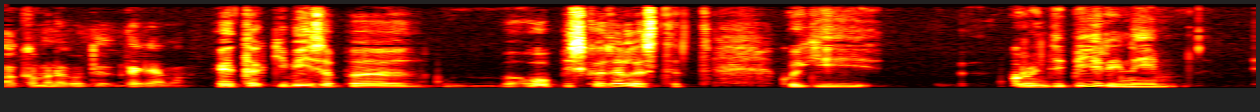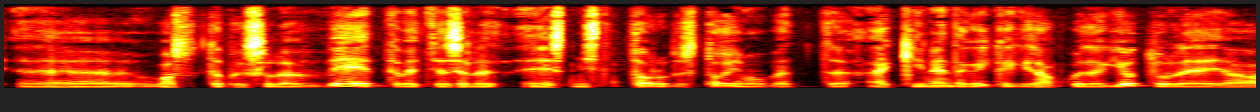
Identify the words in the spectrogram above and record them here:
hakkama nagu tegema. et äkki piisab hoopis ka sellest, et kuigi krundi piirini vastutab, eks ole, vee-ettevõtja selle eest, mis torudes toimub, et äkki nendega ikkagi saab kuidagi jutule ja,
